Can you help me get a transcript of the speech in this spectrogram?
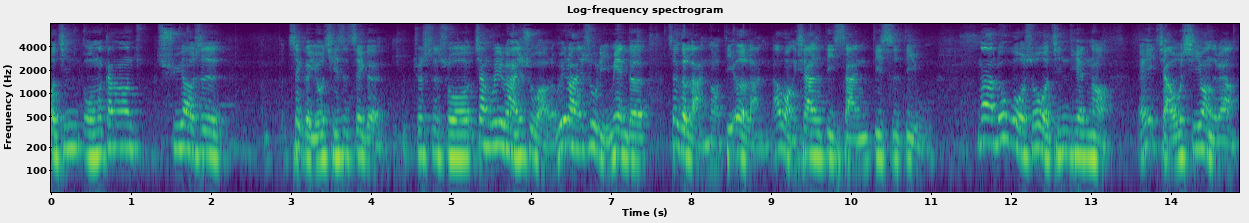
我今我们刚刚需要是这个，尤其是这个，就是说像微弱函数好了，微弱函数里面的这个栏哦，第二栏，那往下是第三、第四、第五。那如果说我今天哈，哎，假如希望怎么样，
